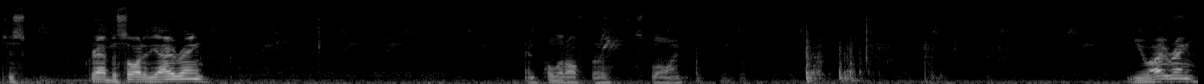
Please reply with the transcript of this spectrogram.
just grab the side of the O-ring and pull it off the spline. New O-ring,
